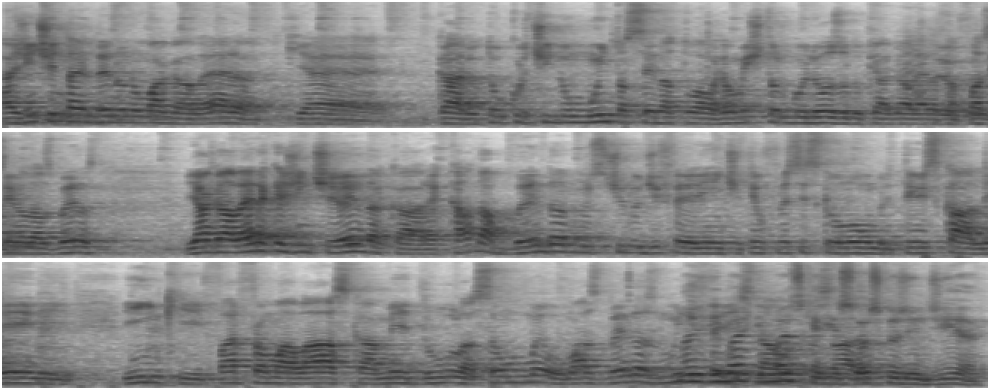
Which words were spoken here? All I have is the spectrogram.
A gente tá andando numa galera que é. Cara, eu tô curtindo muito a cena atual, realmente tô orgulhoso do que a galera tá fazendo das bandas. E a galera que a gente anda, cara, é cada banda num estilo diferente. Tem o Francisco Lombre, tem o Scalene, Ink, Far From Alaska, Medula, são meu, umas bandas muito Mas, e diferentes. mais, e mais que isso, eu acho que hoje em dia,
